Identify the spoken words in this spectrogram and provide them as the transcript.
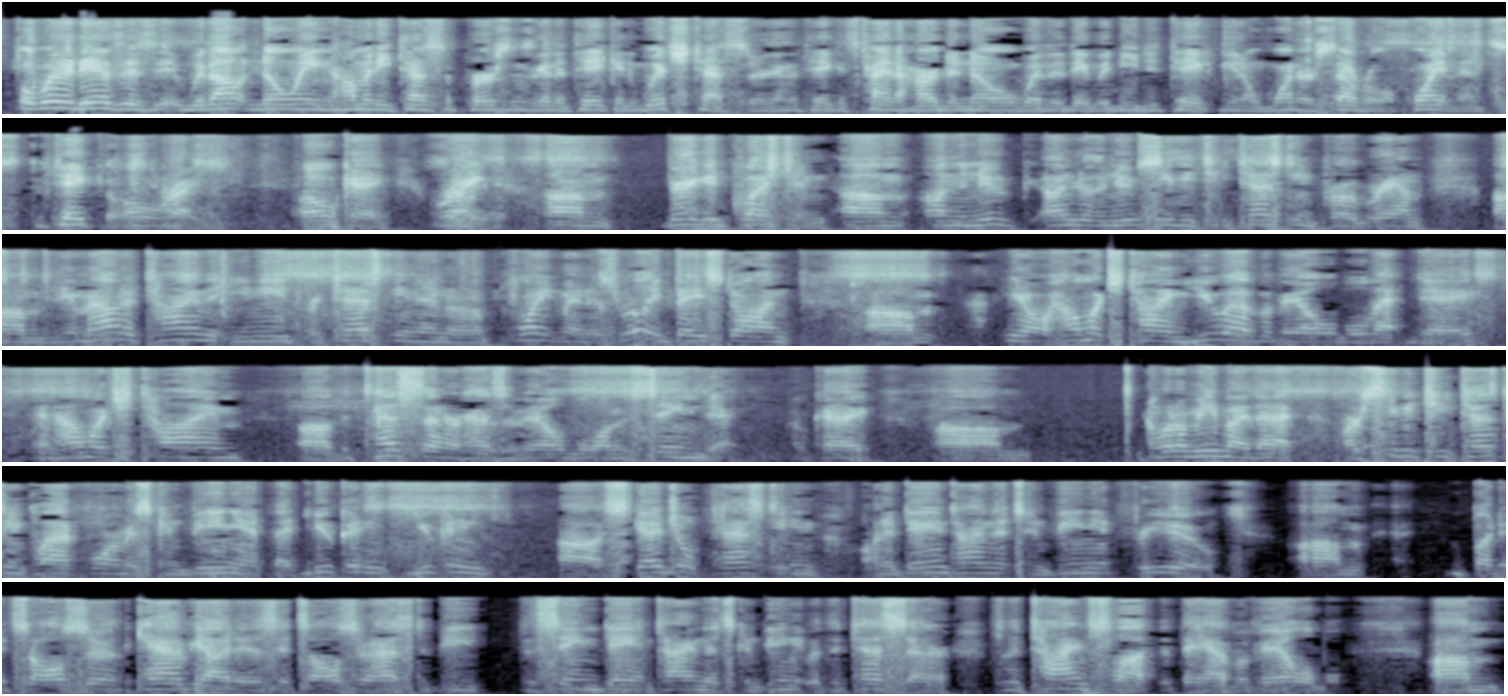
Well, what it is is without knowing how many tests a person is going to take and which tests they're going to take, it's kind of hard to know whether they would need to take you know one or several appointments to take those. Oh, tests. right. Okay, right. Um, very good question. Um, on the new under the new CBT testing program, um, the amount of time that you need for testing in an appointment is really based on um, you know how much time you have available that day and how much time uh, the test center has available on the same day. Okay. Um, and what I mean by that, our CBT testing platform is convenient that you can you can uh, schedule testing on a day and time that's convenient for you. Um, but it's also the caveat is it also has to be the same day and time that's convenient with the test center for the time slot that they have available. Um,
